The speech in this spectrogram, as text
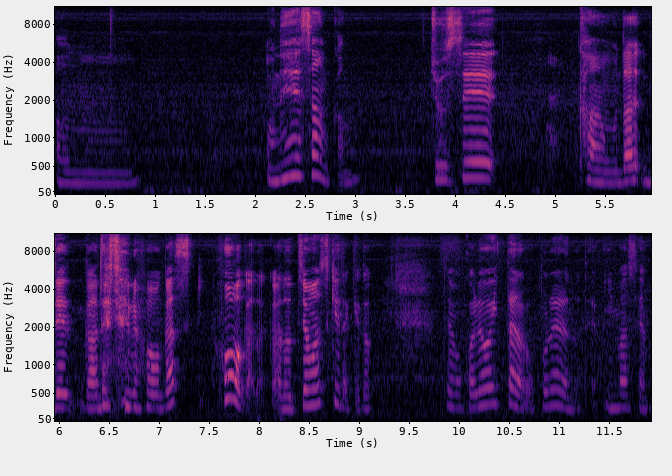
あのー、お姉さん感女性感をだでが出てる方が好き。方がだからどっちも好きだけど。でもこれを言ったら怒られるので言いませんも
